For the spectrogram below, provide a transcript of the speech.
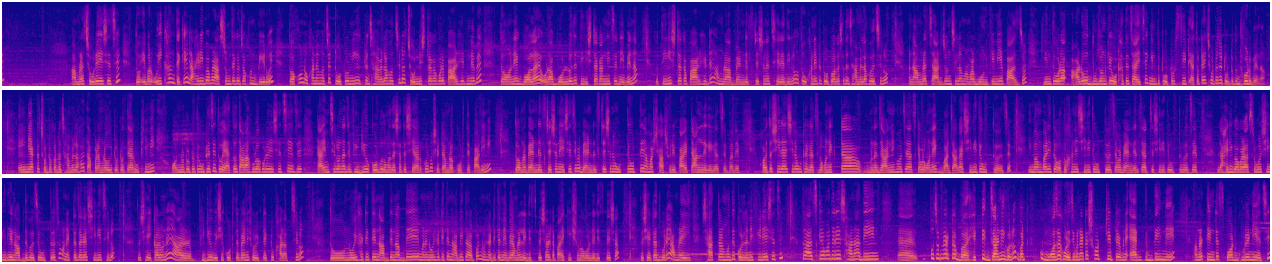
আমরা চলে এসেছি। তো এবার ওইখান থেকে লাহিড়ি বাবার আশ্রম থেকে যখন বেরোই, তখন ওখানে হচ্ছে টোটো নিয়ে একটু ঝামেলা হচ্ছিল, চল্লিশ টাকা করে পার হেড নেবে। তো অনেক বলায় ওরা বলল যে তিরিশ টাকার নিচে নেবে না। তো তিরিশ টাকা পার হেডে আমরা ব্যান্ডেল স্টেশনে ছেড়ে দিল। তো ওখানে একটু টোটোওয়ালার সাথে ঝামেলা হয়েছিল। মানে আমরা চারজন ছিলাম, আমার বোনকে নিয়ে পাঁচজন। কিন্তু ওরা আরও দুজনকে ওঠাতে চাইছে, কিন্তু টোটোর সিট এতটাই ছোট যে টোটোতে ধরবে না। এই নিয়ে একটা ছোটোখাটো ঝামেলা হয়, তারপর আমরা ওই টোটোতে আর উঠিনি। অন্য টোটোতে উঠেছি, তো এত তাড়াহুড়ো করে এসেছি যে টাইম ছিল না যে ভিডিও করব, তোমাদের সাথে শেয়ার করব, সেটা আমরা করতে পারিনি। তো আমরা ব্যান্ডেল স্টেশনে এসেছি, এবার ব্যান্ডেল স্টেশনে উঠতে উঠতে আমার শাশুড়ি পায়ে টান লেগে গেছে। মানে হয়তো শিরায় শিরা উঠে গেছিল, অনেকটা মানে জার্নি হয়েছে আজকে, আবার অনেক বা- জায়গায় সিঁড়িতে উঠতে হয়েছে। ইমামবাড়িতে অতখানি সিঁড়িতে উঠতে হয়েছে, আবার ব্যান্ডেল চার্চে সিঁড়িতে উঠতে হয়েছে, লাহিড়ি বাবার আশ্রমে সিঁড়ি দিয়ে নামতে হয়েছে, উঠতে হয়েছে, অনেকটা জায়গায় সিঁড়ি ছিল। তো সেই কারণে আর ভিডিও বেশি করতে পারিনি, শরীরটা একটু খারাপ ছিল। তো নৈহাটিতে নামতে নামতে মানে নৈহাটিতে নাবি তারপর নৈহাটিতে নেবে আমরা লেডিস স্পেশালটা পাই, কৃষ্ণনগর লেডিস স্পেশাল তো সেটা ধরে আমরা এই সাতটার মধ্যে কল্যাণী ফিরে এসেছি। তো আজকে আমাদের এই সারা দিন প্রচণ্ড একটা হেকটিক জার্নি হলো বাট খুব মজা করেছি। মানে একটা শর্ট ট্রিপ মানে একদিনে আমরা তিনটে স্পট ঘুরে নিয়েছি।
